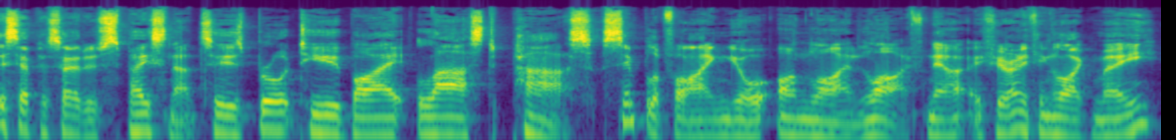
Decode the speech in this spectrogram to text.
This episode of Space Nuts is brought to you by LastPass, simplifying your online life. Now, if you're anything like me,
